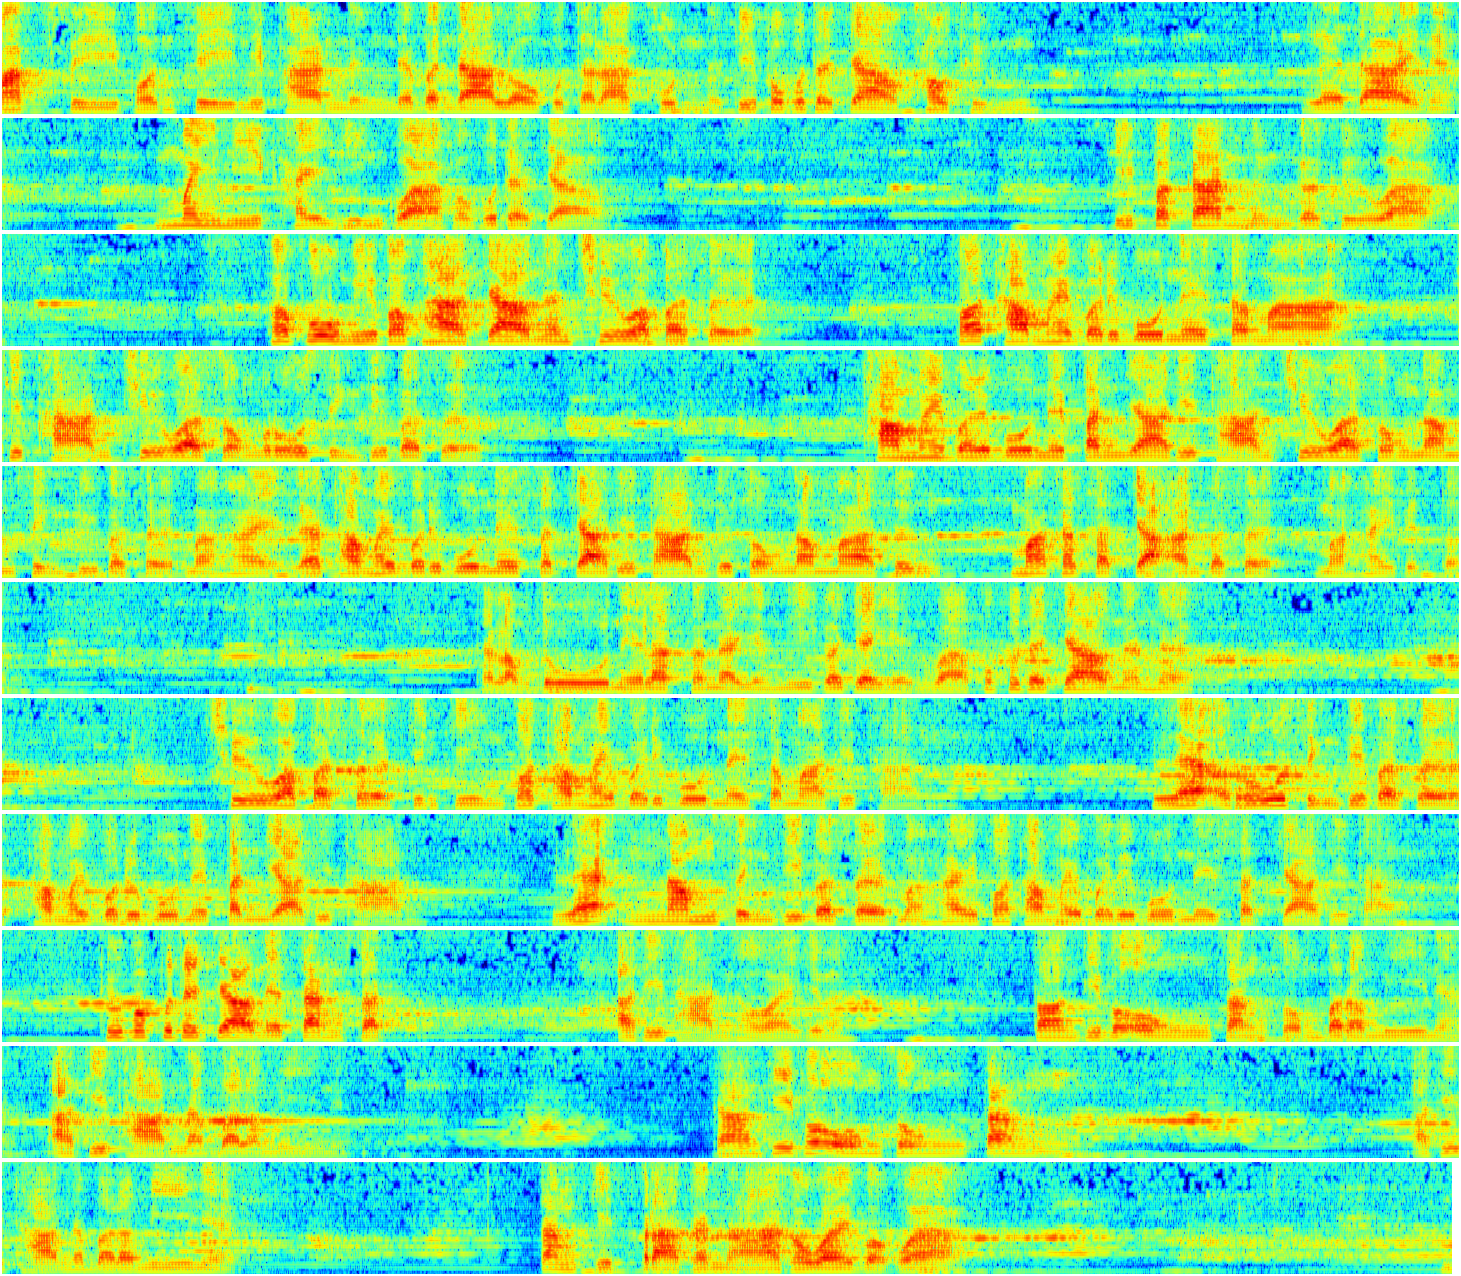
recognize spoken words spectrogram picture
มรรคสี่ผลสี่นิพพานหนึ่งในบรรดาโลกุตระคุณที่พระพุทธเจ้าเข้าถึง และได้เนี่ยไม่มีใครยิ่งกว่าพระพุทธเจ้า อีกประการหนึ่งก็คือว่า พระผู้มีพระภาคเจ้านั้นชื่อว่าประเสริฐ เพราะทำให้บริบูรณ์ในสมา ธิฐานชื่อว่าทรงรู้สิ่งที่ประเสริฐทำให้บริบูรณ์ในปัญญาทิฐานชื่อว่าทรงนำสิ่งที่ประเสริฐมาให้ และทำให้บริบูรณ์ในสัจจาทิฐานคือทรงนำมาซึ่งมรรคสัจจะอันประเสริฐมาให้เป็นต้น ถ้าเราดูในลักษณะอย่างนี้ก็จะเห็นว่าพระพุทธเจ้านั้นเน่ะชื่อว่าประเสริฐจริง ๆ เพราะทำให้บริบูรณ์ในสมาธิฐาน และรู้สิ่งที่ประเสริฐทำให้บริบูรณ์ในปัญญาทิฐาน และนำสิ่งที่ประเสริฐมาให้ เพราะทำให้บริบูรณ์ในสัจจาทิฐาน คือพระพุทธเจ้าเนี่ยตั้งสัตอธิษฐานเขาไว้ใช่ไหมตอนที่พระองค์สั่งสมบารมีเนี่ยอธิษฐานนะบารมีเนี่ยการที่พระองค์ทรงตั้งอธิษฐานบารมีเนี่ย ตั้งจิตปรารถนาเขาไว้บอกว่า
